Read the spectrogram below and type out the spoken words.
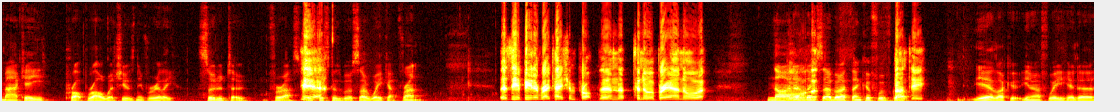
marquee prop role, which he was never really suited to for us, Yeah. just because we were so weak up front. Is he a better rotation prop than Taunoa-Brown or No, I don't think so. But I think if we've got Yeah, like uh, you know, if we had a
